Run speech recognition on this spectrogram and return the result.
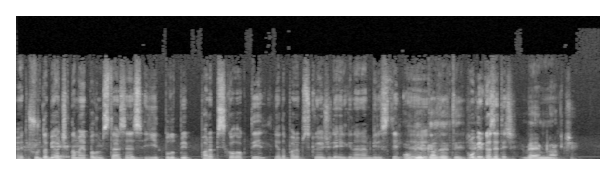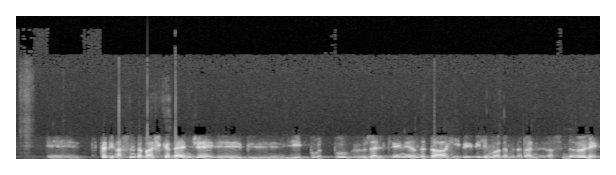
Evet şurada bir açıklama yapalım isterseniz. Yiğit Bulut bir parapsikolog değil ya da parapsikolojiyle ilgilenen birisi değil. O bir Ee, gazeteci. O bir gazeteci. Ve emlakçı. E, tabii aslında başka bence e, Yiğit Bulut bu özelliklerinin yanında dahi bir bilim adamı da. Ben aslında öyle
